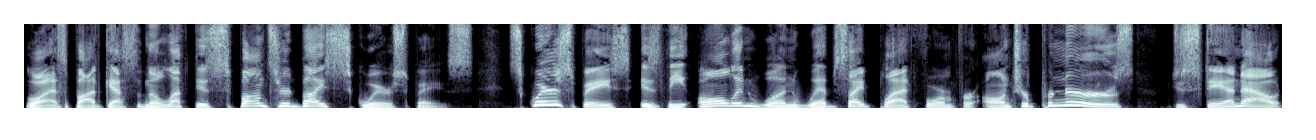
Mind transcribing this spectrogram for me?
The last podcast on the left is sponsored by Squarespace. Squarespace is the all in one website platform for entrepreneurs to stand out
